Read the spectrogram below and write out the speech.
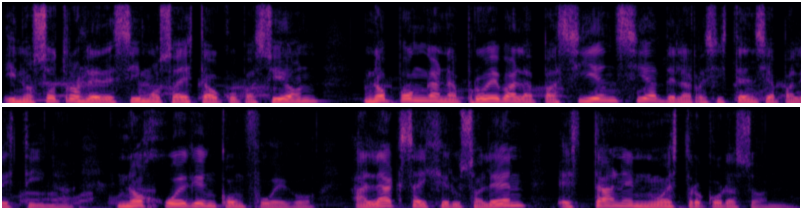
Y nosotros le decimos a esta ocupación, no pongan a prueba la paciencia de la resistencia palestina, no jueguen con fuego. Al-Aqsa y Jerusalén están en nuestro corazón.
